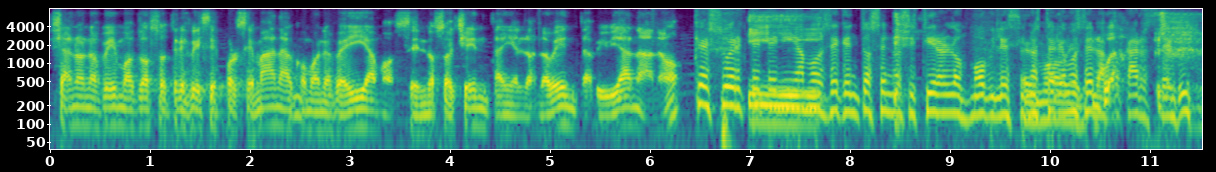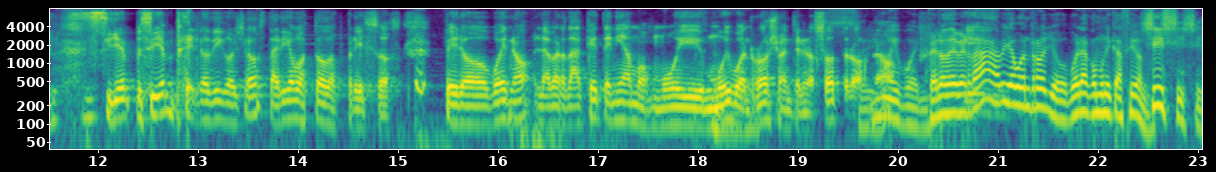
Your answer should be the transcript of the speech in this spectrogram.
ya no nos vemos dos o tres veces por semana como nos veíamos en los 80 y en los 90, Viviana, ¿no? Qué suerte y- teníamos de que entonces no existieran los móviles y El no estaríamos móvil. en la Bueno. cárcel. Siempre, siempre lo digo yo, estaríamos todos presos. Pero bueno, la verdad que teníamos muy, muy buen rollo entre nosotros, ¿no? Muy bueno. Pero de verdad Y- había buen rollo, buena comunicación. Sí, sí, sí.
